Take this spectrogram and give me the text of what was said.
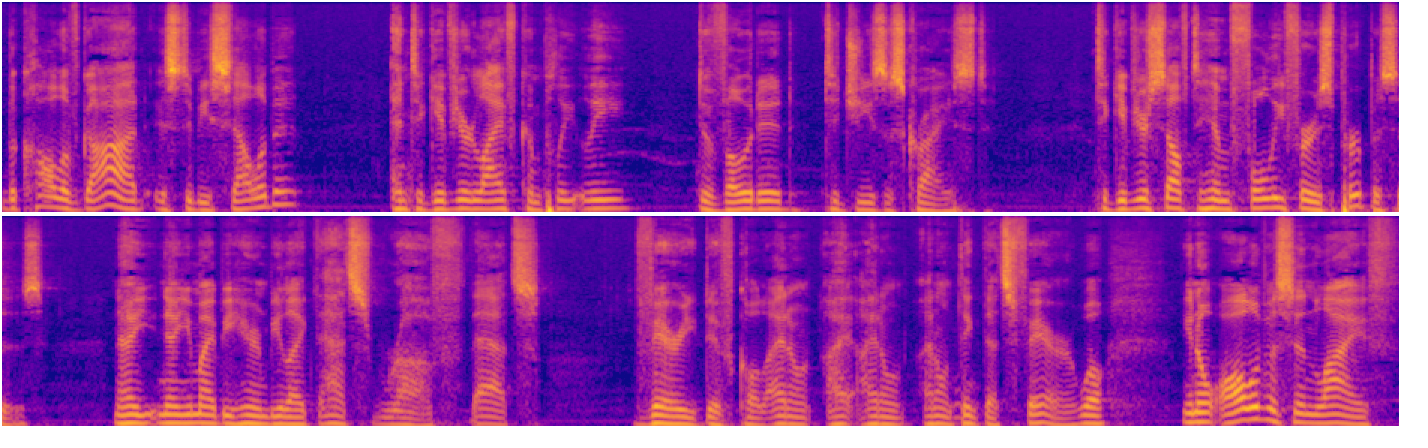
the call of God is to be celibate and to give your life completely devoted to Jesus Christ, to give yourself to Him fully for His purposes. Now, now you might be here and be like, "That's rough. That's very difficult. I don't, I, I don't, I don't think that's fair." Well, you know, all of us in life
